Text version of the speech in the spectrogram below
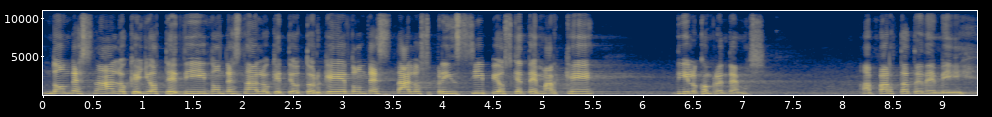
¿Dónde está lo que yo te di? ¿Dónde está lo que te otorgué? ¿Dónde están los principios que te marqué? Dilo, comprendemos. Apártate de mí,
